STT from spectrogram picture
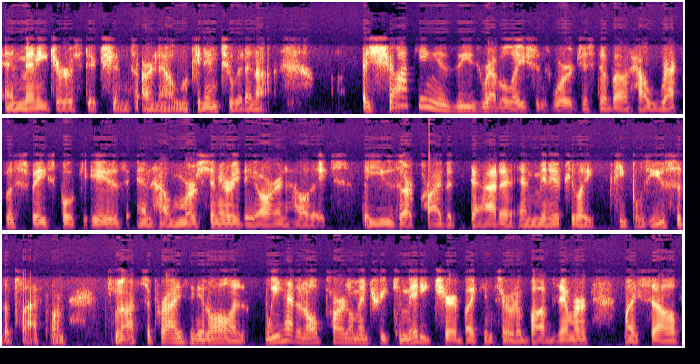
and many jurisdictions are now looking into it. And I, as shocking as these revelations were just about how reckless Facebook is and how mercenary they are and how they, they use our private data and manipulate people's use of the platform, it's not surprising at all. And we had an all-parliamentary committee chaired by Conservative Bob Zimmer, myself,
